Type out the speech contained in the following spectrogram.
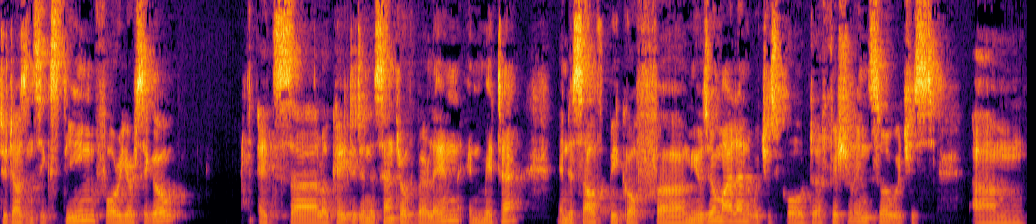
2016, four years ago. It's uh, located in the center of Berlin, in Mitte, in the south peak of uh, Museum Island, which is called uh, Fischerinsel, which is um,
